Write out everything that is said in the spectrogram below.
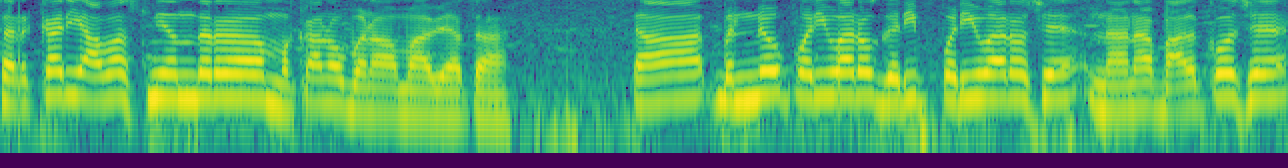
સરકારી આવાસની અંદર મકાનો બનાવવામાં આવ્યા હતા. બંને પરિવારો ગરીબ પરિવારો છે, નાના બાળકો છે.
